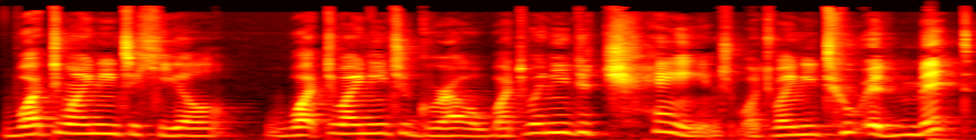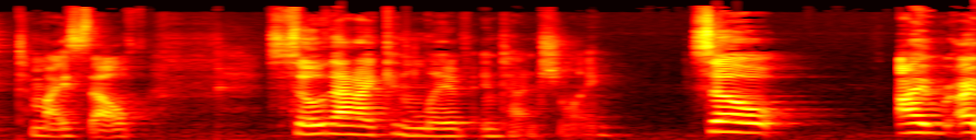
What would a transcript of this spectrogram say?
What do I need to heal? What do I need to grow? What do I need to change? What do I need to admit to myself so that I can live intentionally? So, I, I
